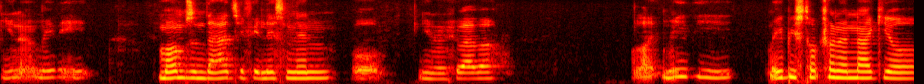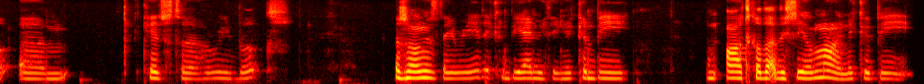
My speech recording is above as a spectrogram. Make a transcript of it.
you know, maybe moms and dads, if you're listening, or you know, whoever, like maybe maybe stop trying to nag your um, kids to read books. As long as they read, it can be anything. It can be an article that they see online. It could be,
